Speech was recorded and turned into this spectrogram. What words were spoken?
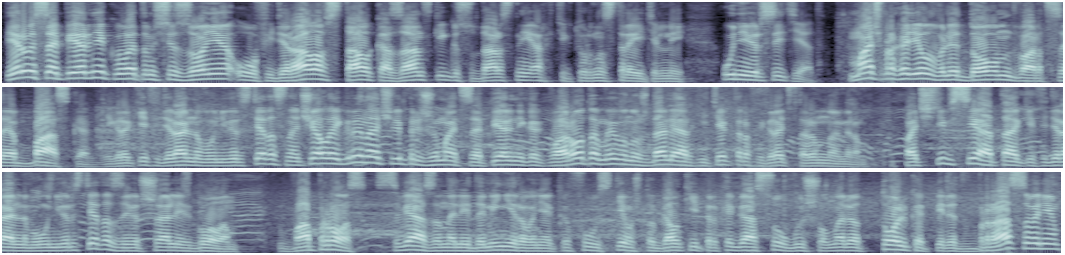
Первый соперник в этом сезоне у федералов стал Казанский государственный архитектурно-строительный университет. Матч проходил в Ледовом дворце Баска. Игроки федерального университета с начала игры начали прижимать соперника к воротам и вынуждали архитекторов играть вторым номером. Почти все атаки федерального университета завершались голом. Вопрос, связано ли доминирование КФУ с тем, что голкипер КГСУ вышел на лед только перед вбрасыванием,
